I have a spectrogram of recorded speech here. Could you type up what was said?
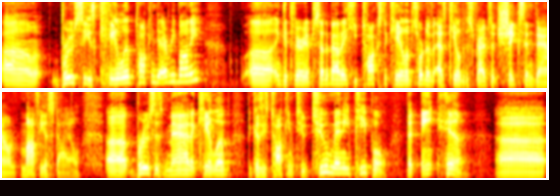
Um, Bruce sees Kaleb talking to everybody. Uh, and gets very upset about it. He talks to Kaleb, sort of as Kaleb describes it, shakes him down, mafia style. Uh, Bruce is mad at Kaleb because he's talking to too many people that ain't him. Uh,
